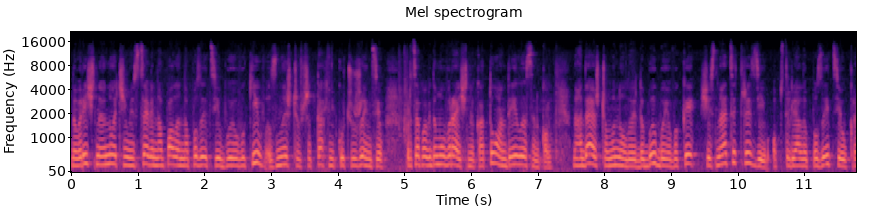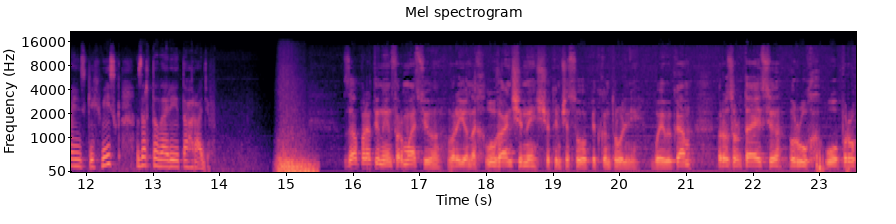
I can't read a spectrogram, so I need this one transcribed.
Новорічної ночі місцеві напали на позиції бойовиків, знищивши техніку чужинців. Про це повідомив речник АТО Андрій Лисенко. Нагадаю, що минулої доби бойовики 16 разів обстріляли позиції українських військ з артилерії та градів. За оперативною інформацією, в районах Луганщини, що тимчасово підконтрольні бойовикам, розгортається рух опору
